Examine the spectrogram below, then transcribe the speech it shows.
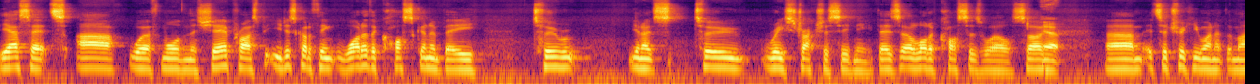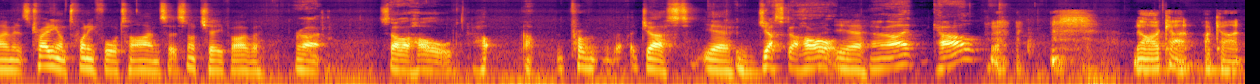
the assets are worth more than the share price, but you just got to think what are the costs going to be to you know to restructure Sydney. There's a lot of costs as well, so yeah. um, it's a tricky one at the moment. It's trading on 24 times, so it's not cheap either. Right. So a hold. Ho- uh, prob- just yeah. Just a hold. Yeah. All right, Carl. no, I can't. I can't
